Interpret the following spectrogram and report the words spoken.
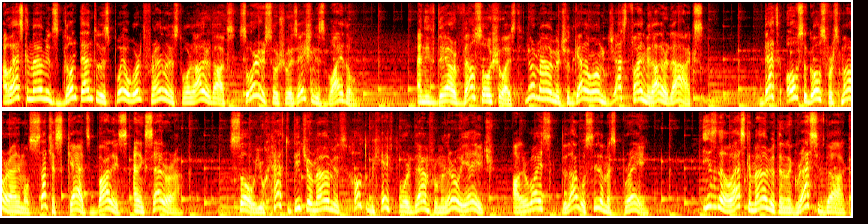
Alaskan Malamutes don't tend to display overt friendliness toward other dogs, so early socialization is vital. And if they are well socialized, your Malamute should get along just fine with other dogs. That also goes for smaller animals such as cats, bunnies and etc. So you have to teach your Malamute how to behave toward them from an early age, otherwise the dog will see them as prey. Is the Alaskan Malamute an aggressive dog?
